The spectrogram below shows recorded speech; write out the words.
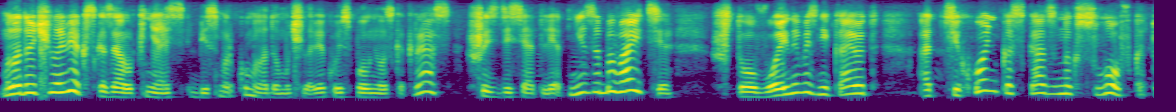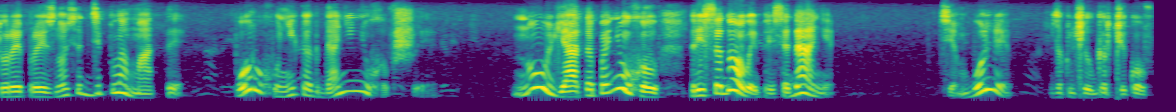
«Молодой человек», — сказал князь Бисмарку, молодому человеку исполнилось как раз 60 лет, «не забывайте, что войны возникают от тихонько сказанных слов, которые произносят дипломаты, пороху никогда не нюхавшие. Ну, я-то понюхал при Садовой приседание. Тем более, заключил Горчаков,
